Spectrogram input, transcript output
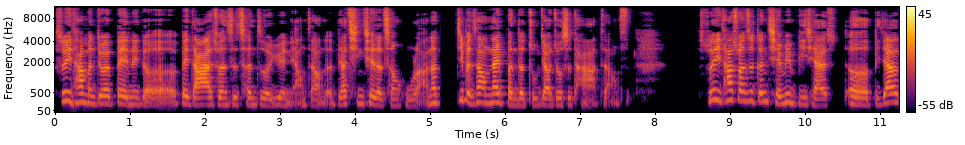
所以他们就会被那个被大家算是称之为月娘这样的比较亲切的称呼啦。那基本上那本的主角就是她这样子。所以它算是跟前面比起来，呃，比较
